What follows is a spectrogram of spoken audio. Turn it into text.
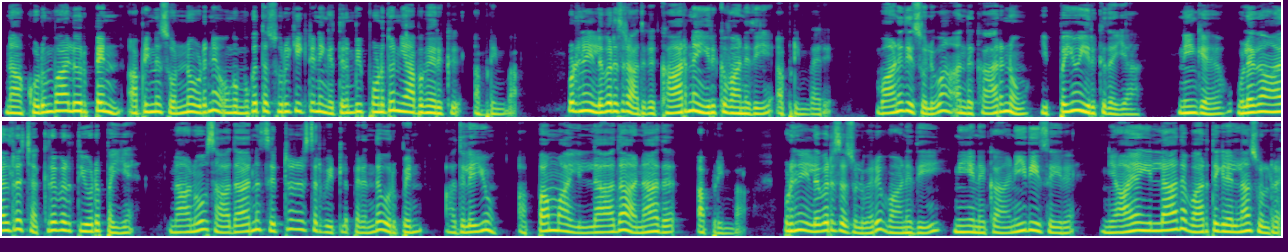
நான் கொடும்பாலூர் பெண் அப்படின்னு சொன்ன உடனே உங்க முகத்தை சுருக்கிக்கிட்டு நீங்க திரும்பி போனதும் ஞாபகம் இருக்கு அப்படின்பா உடனே இளவரசர் அதுக்கு காரணம் இருக்கு வானதி அப்படிம்பாரு. வானதி சொல்லுவா அந்த காரணம் இப்பயும் இருக்குதையா நீங்க உலகம் ஆள்ற சக்கரவர்த்தியோட பையன். நானும் சாதாரண சிற்றரசர் வீட்டில் பிறந்த ஒரு பெண். அதுலேயும் அப்பா அம்மா இல்லாத அனாத அப்படின்பா உடனே இளவரசர் சொல்லுவாரு வானதி நீ எனக்கு அநீதி செய்கிற நியாயம் இல்லாத வார்த்தைகள் எல்லாம் சொல்ற.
